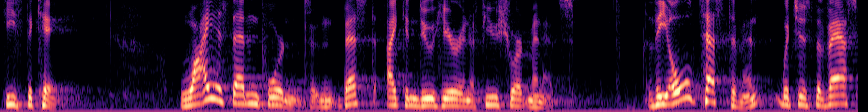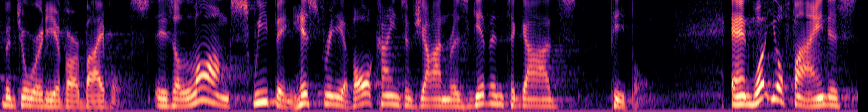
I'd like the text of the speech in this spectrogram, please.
He's the king. Why is that important? And best I can do here in a few short minutes. The Old Testament, which is the vast majority of our Bibles, is a long, sweeping history of all kinds of genres given to God's people. And what you'll find is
